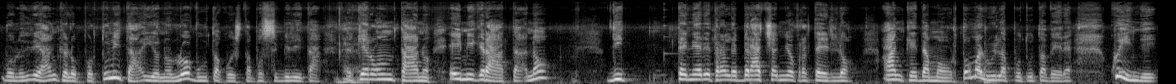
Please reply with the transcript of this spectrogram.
voglio dire anche l'opportunità, io non l'ho avuta questa possibilità, perché ero lontano, emigrata, no? Di tenere tra le braccia mio fratello, anche da morto, ma lui l'ha potuta avere. Quindi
